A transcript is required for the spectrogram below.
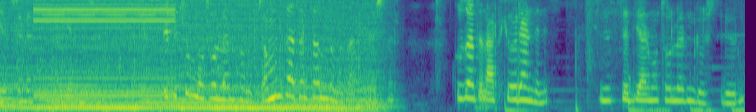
gezeceğim. Size bütün motorlarını tanıtacağım. Bunu zaten tanıdınız arkadaşlar. Bu zaten artık öğrendiniz. Şimdi size diğer motorlarını gösteriyorum.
